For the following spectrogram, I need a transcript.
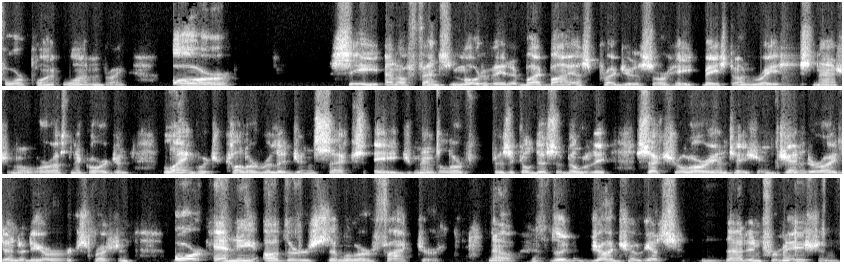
4.1, right? Or C, an offense motivated by bias, prejudice, or hate based on race, national, or ethnic origin, language, color, religion, sex, age, mental or physical disability, sexual orientation, gender identity or expression, or any other similar factor. Now, the judge who gets that information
